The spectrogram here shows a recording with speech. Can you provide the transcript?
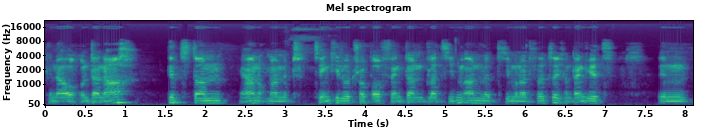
Genau, und danach gibt es dann, ja, nochmal mit 10 Kilo Drop-Off, fängt dann Platz 7 an mit 740 und dann geht es in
